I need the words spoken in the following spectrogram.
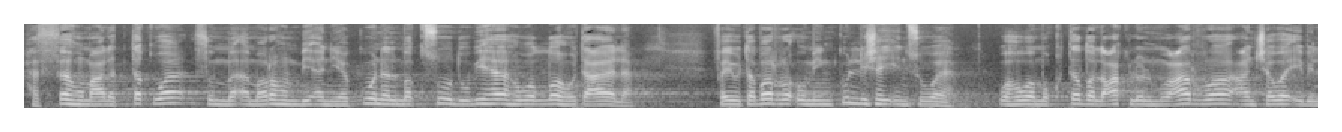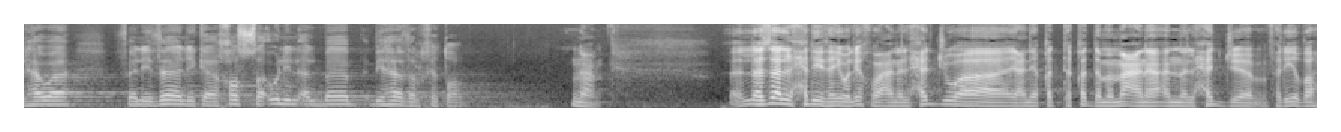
حثهم على التقوى ثم أمرهم بأن يكون المقصود بها هو الله تعالى فيتبرأ من كل شيء سواه وهو مقتضى العقل المعرى عن شوائب الهوى فلذلك خص أولي الألباب بهذا الخطاب. نعم. لا زال الحديث أيها الإخوة عن الحج ويعني قد تقدم معنا أن الحج فريضة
